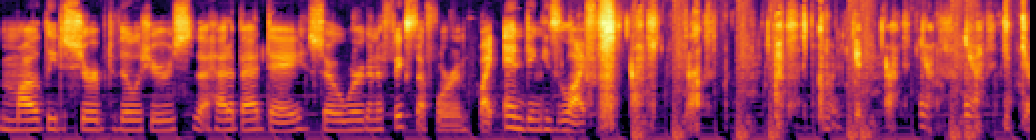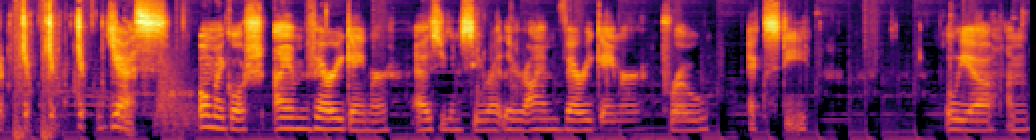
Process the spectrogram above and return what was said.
mildly disturbed villagers that had a bad day. So we're gonna fix that for him by ending his life. Yes! Oh my gosh, I am very gamer. As you can see right there, I am very gamer pro XD. Oh yeah, I'm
